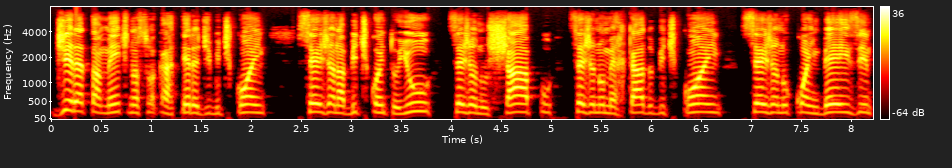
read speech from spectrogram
diretamente na sua carteira de Bitcoin, seja na Bitcoin to You, seja no Chapo, seja no mercado Bitcoin, seja no Coinbase,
